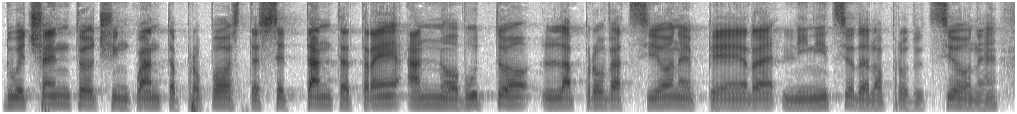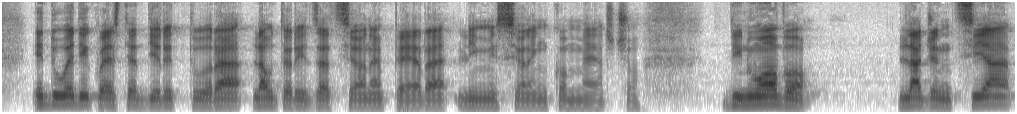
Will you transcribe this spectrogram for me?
250 proposte, 73 hanno avuto l'approvazione per l'inizio della produzione e due di queste addirittura l'autorizzazione per l'immissione in commercio. Di nuovo l'Agenzia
